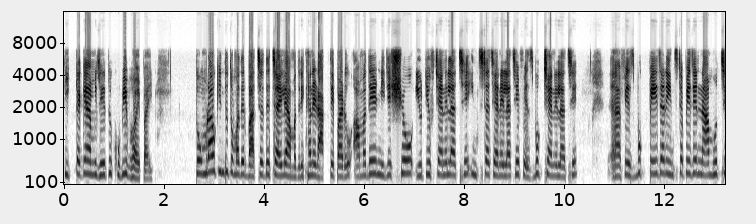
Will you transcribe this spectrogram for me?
টিকটাকে আমি যেহেতু খুবই ভয় পাই। তোমরাও কিন্তু তোমাদের বাচ্চাদের চাইলে আমাদের এখানে রাখতে পারো। আমাদের নিজস্ব ইউটিউব চ্যানেল আছে, ইনস্টা চ্যানেল আছে, ফেসবুক চ্যানেল আছে। ফেসবুক পেজ আর ইনস্টা পেজের নাম হচ্ছে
